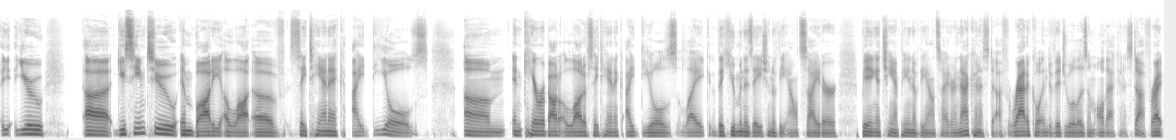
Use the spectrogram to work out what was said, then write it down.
you uh, you seem to embody a lot of satanic ideals um, and care about a lot of satanic ideals like the humanization of the outsider, being a champion of the outsider, and that kind of stuff, radical individualism, all that kind of stuff, right?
